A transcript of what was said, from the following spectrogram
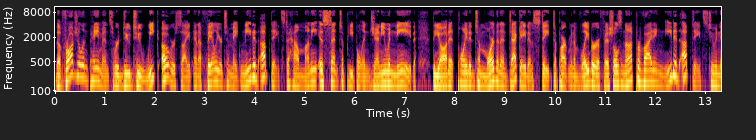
the fraudulent payments were due to weak oversight and a failure to make needed updates to how money is sent to people in genuine need. The audit pointed to more than a decade of State Department of Labor officials not providing needed updates to an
